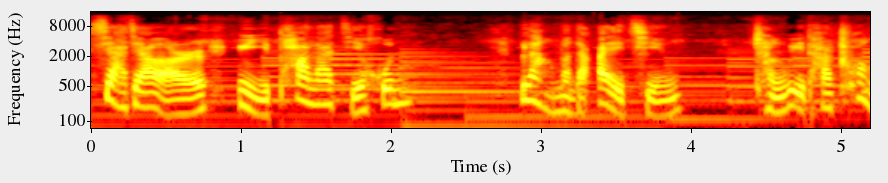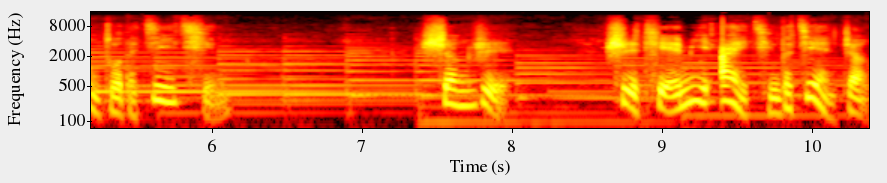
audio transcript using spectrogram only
夏加尔与帕拉结婚，浪漫的爱情成为他创作的激情。生日。是甜蜜爱情的见证。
